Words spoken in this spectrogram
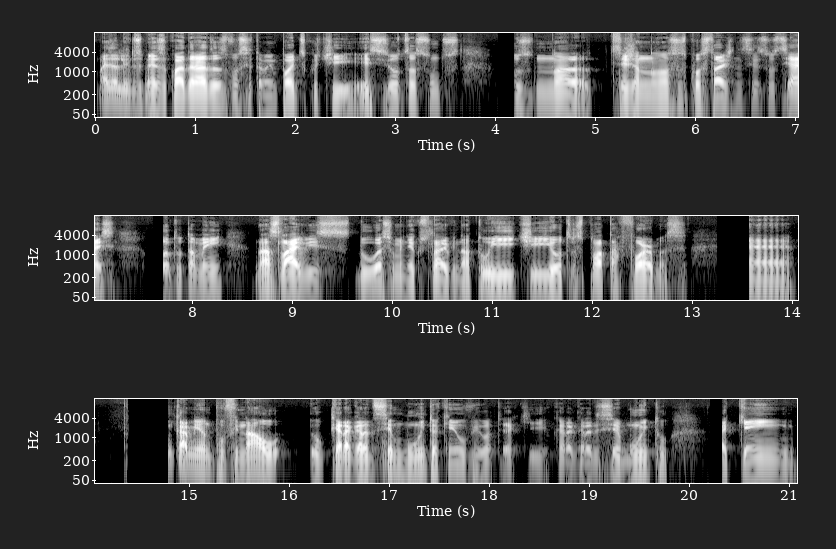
Mas além dos mesas quadradas, você também pode discutir esses outros assuntos, na, seja nas nossas postagens nas redes sociais, quanto também nas lives do Astromaníacos Live na Twitch e outras plataformas. É, encaminhando para o final, eu quero agradecer muito a quem ouviu até aqui. Eu quero agradecer muito a quem,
